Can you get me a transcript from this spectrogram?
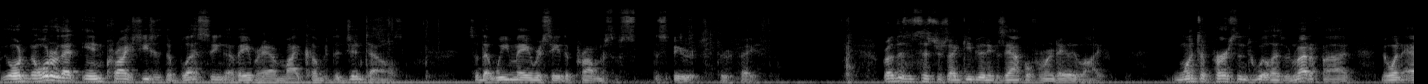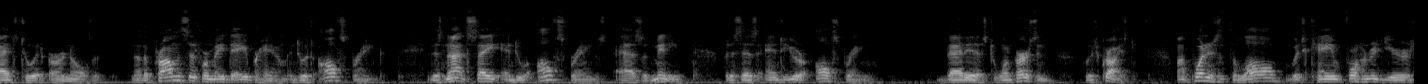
in order that in Christ Jesus the blessing of Abraham might come to the Gentiles, so that we may receive the promise of the Spirit through faith. Brothers and sisters, I give you an example from our daily life. Once a person's will has been ratified, no one adds to it or annuls it. Now the promises were made to Abraham and to his offspring. It does not say, and to offsprings, as of many, but it says, and to your offspring, that is, to one person, who is Christ. My point is that the law, which came 400 years,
